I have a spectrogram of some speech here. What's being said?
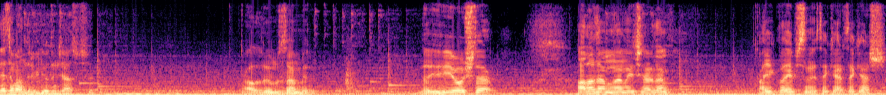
Ne zamandır biliyordun casusu? Aldığımızdan beri. Dayı iyi hoş da al adamlarını içeriden. Ayıkla hepsini teker teker.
